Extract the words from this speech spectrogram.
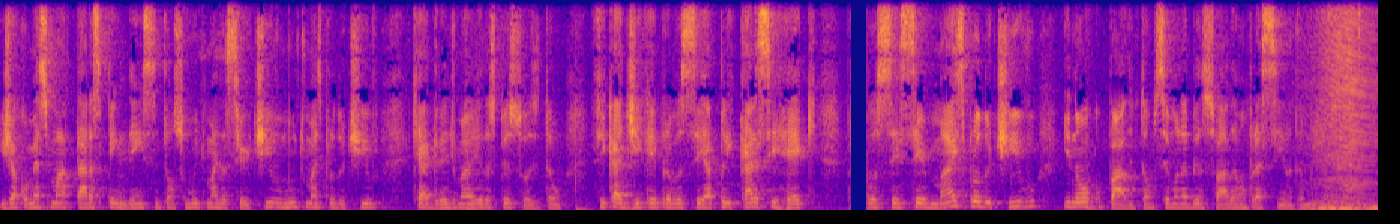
e já começo a matar as pendências. Então sou muito mais assertivo, muito mais produtivo que a grande maioria das pessoas. Então fica a dica aí para você aplicar esse hack você ser mais produtivo e não ocupado. Então, semana abençoada, vamos para cima, tamo junto.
